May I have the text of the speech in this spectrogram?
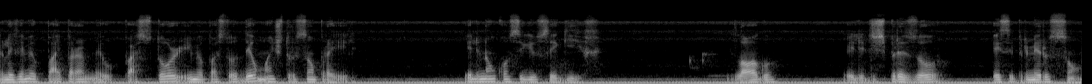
eu levei meu pai para meu pastor e meu pastor deu uma instrução para ele. Ele não conseguiu seguir. Logo, ele desprezou esse primeiro som,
